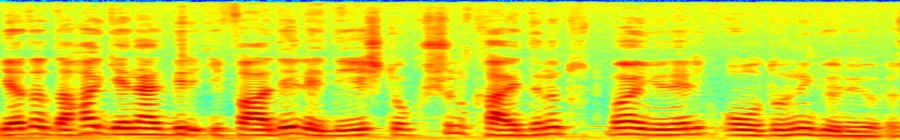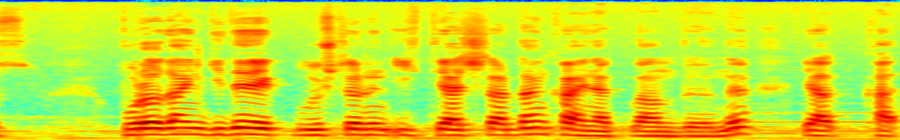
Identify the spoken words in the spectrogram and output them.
ya da daha genel bir ifadeyle değiş tokuşun kaydını tutmaya yönelik olduğunu görüyoruz. Buradan giderek buluşların ihtiyaçlardan kaynaklandığını ya ka-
